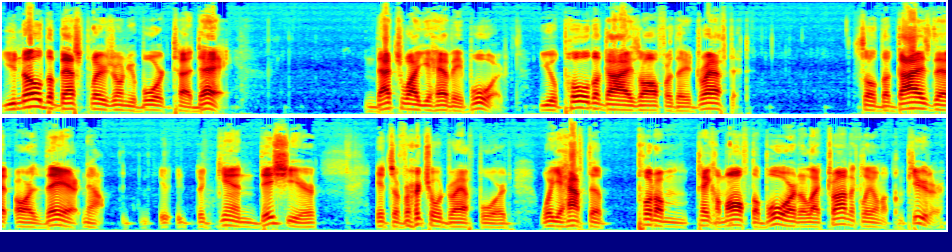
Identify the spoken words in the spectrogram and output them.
You know the best players on your board today. That's why you have a board. You pull the guys off or they're drafted. So the guys that are there now, again, this year, it's a virtual draft board where you have to put them, take them off the board electronically on a computer.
